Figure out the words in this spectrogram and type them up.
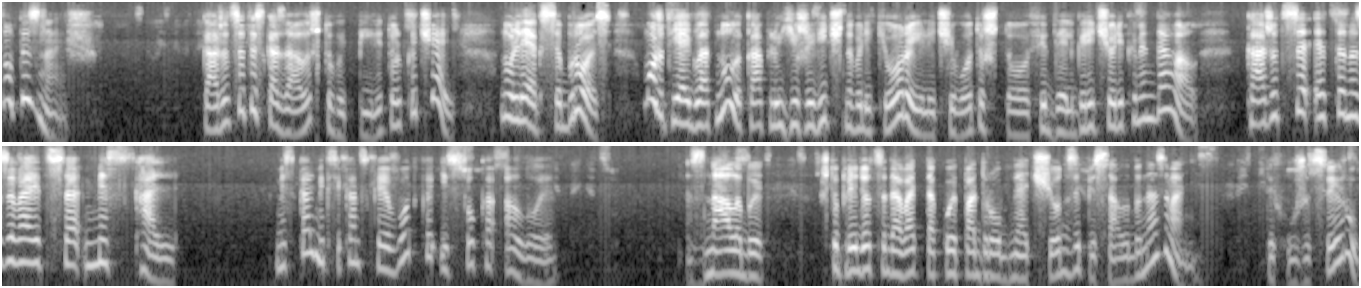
Ну, ты знаешь. Кажется, ты сказала, что вы пили только чай. Ну, Лекса, брось. Может, я и глотнула каплю ежевичного ликера или чего-то, что Фидель горячо рекомендовал. Кажется, это называется мескаль. Мескаль — мексиканская водка из сока алоэ. Знала бы, что придется давать такой подробный отчет, записала бы название. Ты хуже ЦРУ.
